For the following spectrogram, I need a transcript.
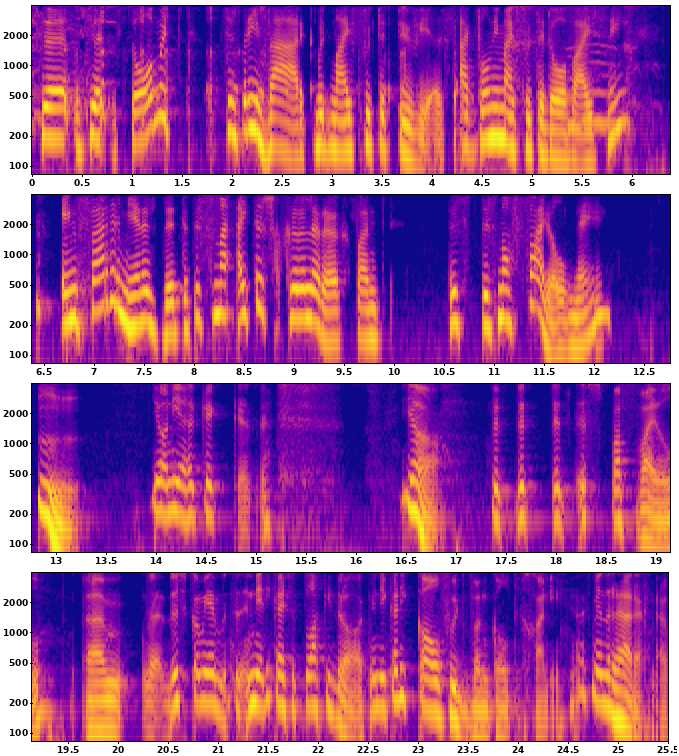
So so daar moet soos by die werk moet my voete toe wees. Ek wil nie my voete daar wys nie. En verder meer is dit dit is vir my uiters grillerig want dis dis maar vuil, nê? Mm. Ja, nee, kyk eh, Ja, dit dit dit is maar vuil. Ehm um, dis kom jy met in hierdie keuse plakkie dra. Ek meen jy kan nie kaalvoet winkel toe gaan nie. Ja, ek meen regtig nou.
